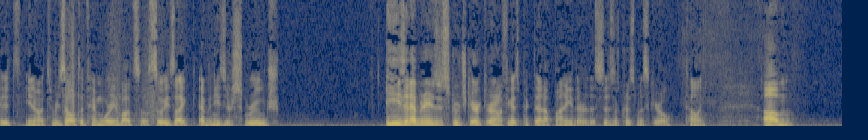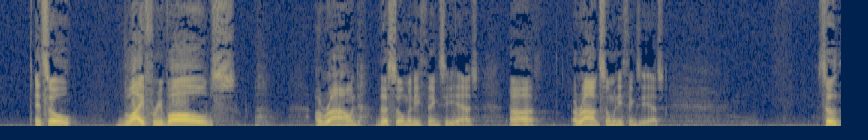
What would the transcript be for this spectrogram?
it's you know it's a result of him worrying about himself. So he's like Ebenezer Scrooge. He's an Ebenezer Scrooge character. I don't know if you guys picked that up on either. This is a Christmas Carol telling. Um, and so life revolves around the so many things he has, uh, around so many things he has. So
